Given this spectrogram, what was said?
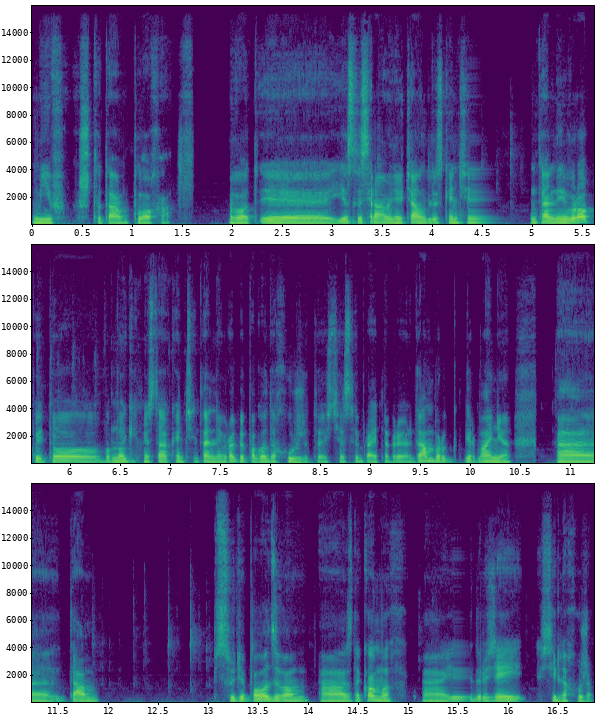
миф, что там плохо. Вот. э, Если сравнивать Англию с континентальной Европой, то во многих местах континентальной Европы погода хуже. То есть, если брать, например, Гамбург, Германию, а, там, судя по отзывам а, знакомых и друзей, сильно хуже.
